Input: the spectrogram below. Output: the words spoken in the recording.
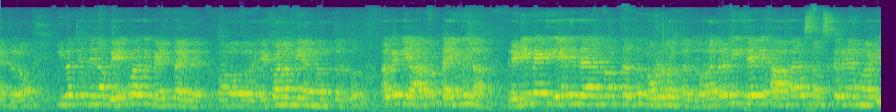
ಇರ್ತಾರೋ, ಇವತ್ತಿನ ದಿನ ವೇಗವಾಗಿ ಬೆಳೀತಾ ಇದೆ ಎಕಾನಮಿ ಅನ್ನುವಂಥದ್ದು. ಹಾಗಾಗಿ ಯಾರಿಗೂ ಟೈಮ್ ಇಲ್ಲ. ರೆಡಿಮೇಡ್ ಏನಿದೆ ಅನ್ನುವಂಥದ್ದು ನೋಡುವಂಥದ್ದು. ಅದರಲ್ಲಿ ಹೇಗೆ ಆಹಾರ ಸಂಸ್ಕರಣೆ ಮಾಡಿ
